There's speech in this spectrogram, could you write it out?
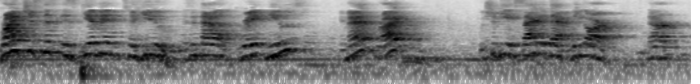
righteousness is given to you. Isn't that a great news? Amen? Right? We should be excited that we are that our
